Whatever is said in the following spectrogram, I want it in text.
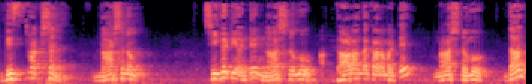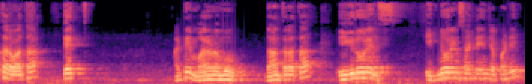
డిస్ట్రక్షన్ నాశనం. చీకటి అంటే నాశనము గాఢాంధకారం అంటే నాశనము. దాని తర్వాత డెత్ అంటే మరణము. దాని తర్వాత ఇగ్నోరెన్స్. ఇగ్నోరెన్స్ అంటే ఏం చెప్పండి?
